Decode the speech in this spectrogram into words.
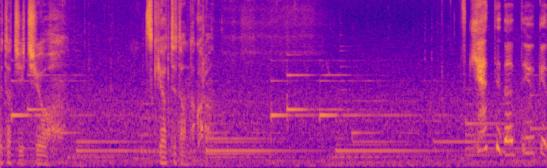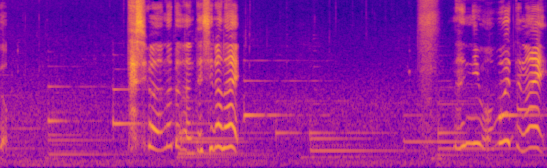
俺たち一応付き合ってたんだから。付き合ってたって言うけど私はあなたなんて知らない。何にも覚えてない。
